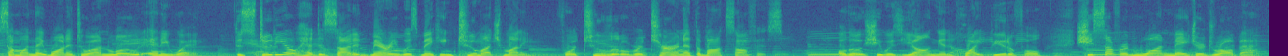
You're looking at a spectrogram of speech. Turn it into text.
someone they wanted to unload anyway. The studio had decided Mary was making too much money for too little return at the box office. Although she was young and quite beautiful, she suffered one major drawback.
